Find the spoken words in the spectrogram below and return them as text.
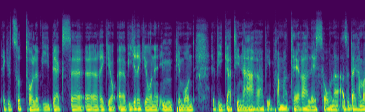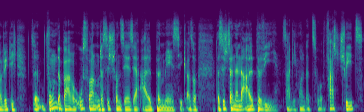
Da gibt es so tolle Wiebergs, äh, äh, Wieregionen im Piemont wie Gattinara, wie Bramatera, Lesona. Also da haben wir wirklich wunderbare Auswahl und das ist schon sehr, sehr alpenmäßig. Also das ist dann ein Alpe-Wie, sage ich mal dazu. Fast Schweiz,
